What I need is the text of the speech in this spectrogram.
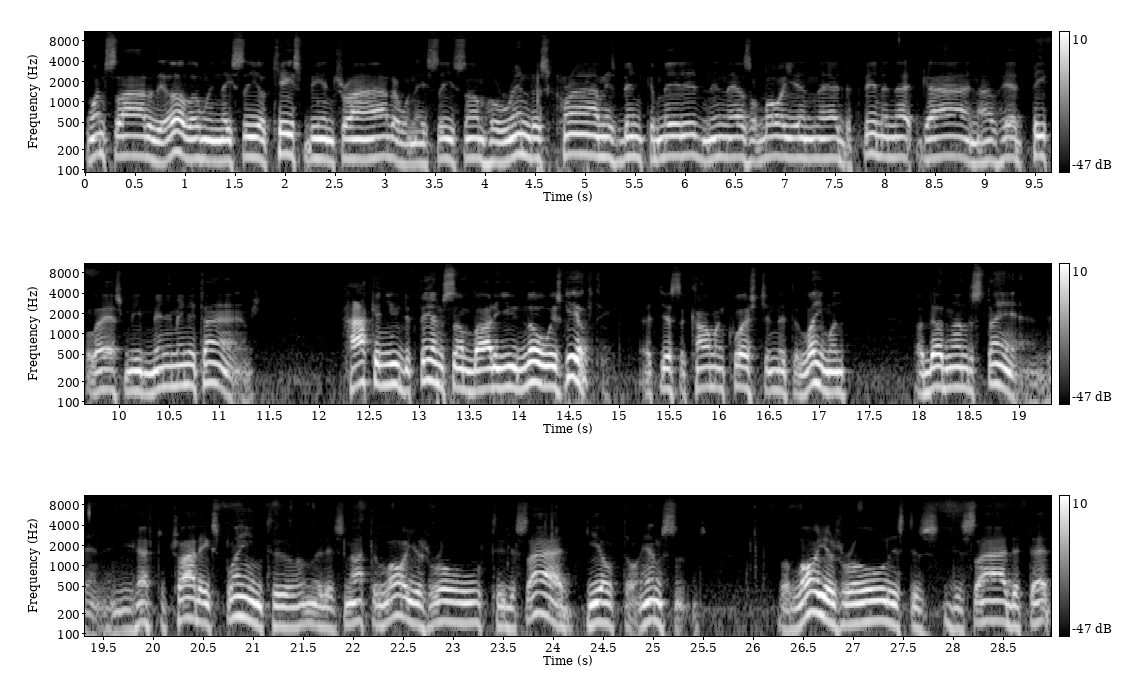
one side or the other when they see a case being tried or when they see some horrendous crime has been committed and then there's a lawyer in there defending that guy and I've had people ask me many many times how can you defend somebody you know is guilty? That's just a common question that the layman uh, doesn't understand. And, and, you have to try to explain to them that it's not the lawyer's role to decide guilt or innocence. The lawyer's role is to decide that that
